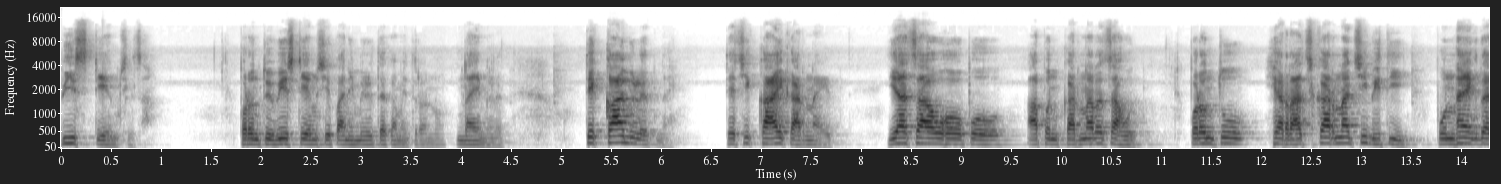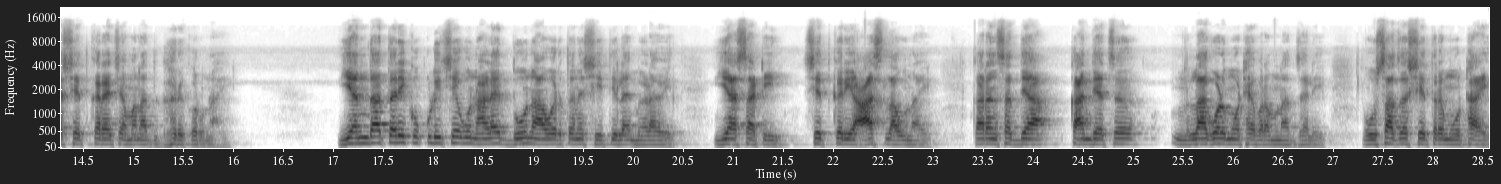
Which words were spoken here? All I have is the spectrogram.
वीस टी एम सीचा परंतु वीस टी एम सी पाणी मिळतं का मित्रांनो? नाही मिळत. ते का मिळत नाही? त्याची काय कारणं आहेत? याचा अहोपो आपण करणारच आहोत. परंतु ह्या राजकारणाची भीती पुन्हा एकदा शेतकऱ्याच्या मनात घर करून आहे. यंदा तरी कुकडीचे उन्हाळ्यात दोन आवर्तनं शेतीला मिळावेत. यासाठी शेतकरी आस लावून आहे. कारण सध्या कांद्याचं लागवड मोठ्या प्रमाणात झाली. ऊसाचं क्षेत्र मोठं आहे.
